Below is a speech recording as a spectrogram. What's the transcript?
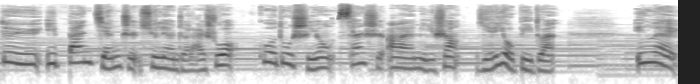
对于一般减脂训练者来说，过度使用三十 RM 以上也有弊端，因为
